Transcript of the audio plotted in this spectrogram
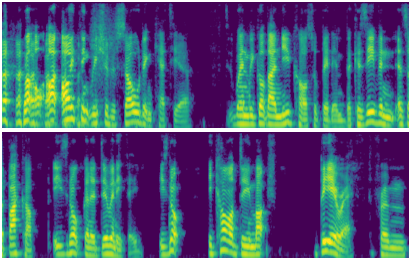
well, I, I think we should have sold Nketiah when we got that Newcastle bid in because even as a backup, he's not going to do anything. He's not. He can't do much. Biereth from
